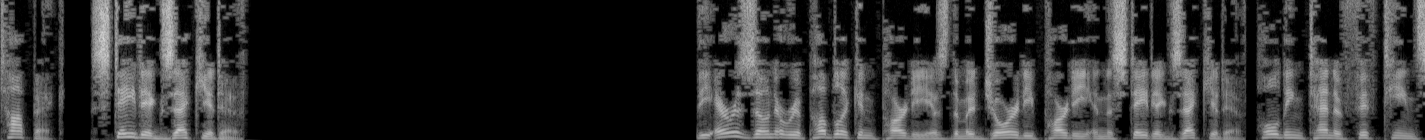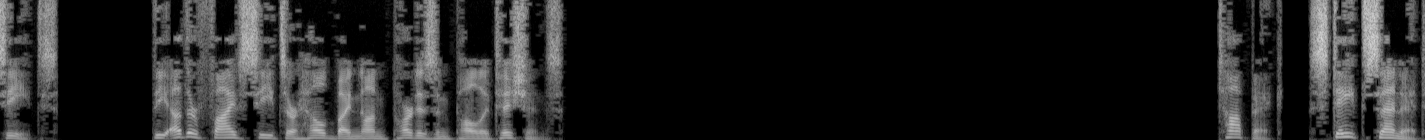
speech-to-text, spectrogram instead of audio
Topic. State executive The Arizona Republican Party is the majority party in the state executive, holding 10 of 15 seats. The other five seats are held by nonpartisan politicians. State Senate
